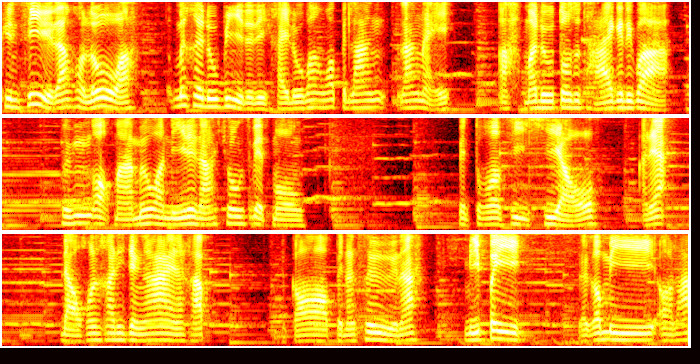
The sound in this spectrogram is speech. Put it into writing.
ควินซี่หรือร่างฮอลโลวะไม่เคยดูบีเลยดิใครรู้บ้างว่าเป็นร่างร่างไหนอะมาดูตัวสุดท้ายกันดีกว่าเพิ่งออกมาเมื่อวันนี้เลยนะ ช่วง 11โมง เป็นตัวสีเขียว อันเนี้ยเดาค่อนข้างที่จะง่ายนะครับ แล้วก็เป็นหนังสือนะ มีปีก แล้วก็มีออร่า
